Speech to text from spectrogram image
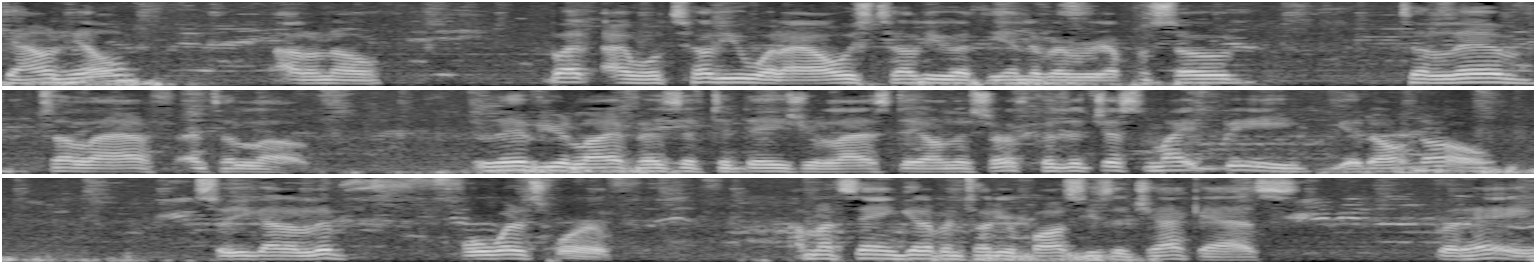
downhill. I don't know. But I will tell you what I always tell you at the end of every episode to live, to laugh, and to love. Live your life as if today's your last day on this earth because it just might be. You don't know. So you got to live for what it's worth. I'm not saying get up and tell your boss he's a jackass, but hey,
